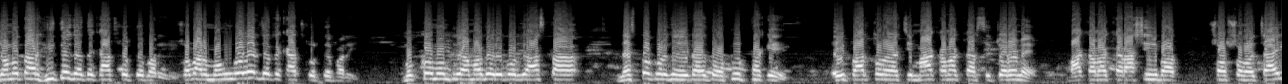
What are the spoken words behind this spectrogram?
জনতার হিতে যাতে কাজ করতে পারি, সবার মঙ্গলের যাতে কাজ করতে পারি। মুখ্যমন্ত্রী আমাদের উপর যে আস্থা ন্যস্ত করেছেন, এটা যাতে অটুট থাকে। এই প্রার্থনা রাখছি মা কামাক্ষার শ্রীচরণে মা কামাক্ষার আশীর্বাদ সবসময় চাই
